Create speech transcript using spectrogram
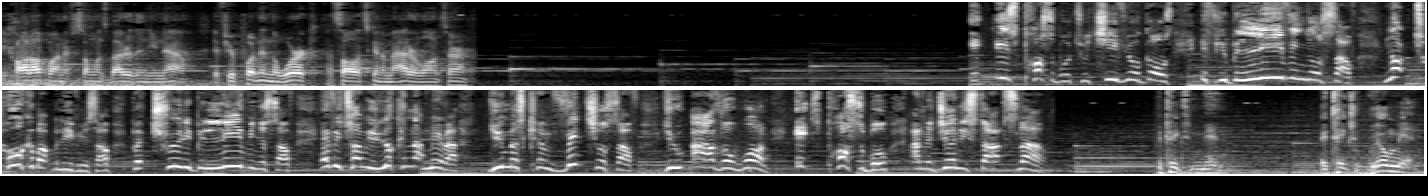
Get caught up on if someone's better than you now. If you're putting in the work, that's all that's going to matter long term. It is possible to achieve your goals if you believe in yourself. Not talk about believing yourself, but truly believe in yourself. Every time you look in that mirror, you must convince yourself you are the one. It's possible, and the journey starts now. It takes men. It takes real men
